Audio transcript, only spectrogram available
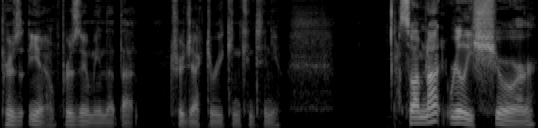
pres- you know, presuming that that trajectory can continue. So I'm not really sure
